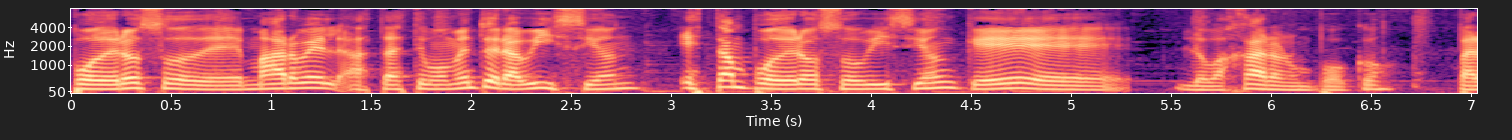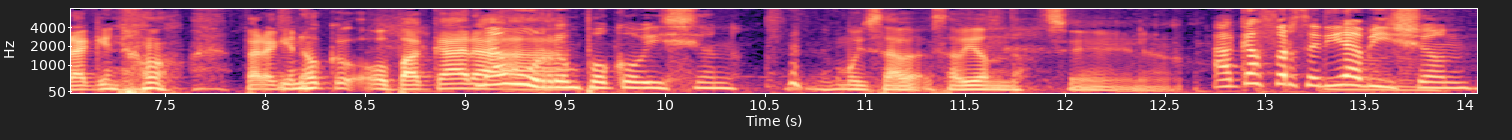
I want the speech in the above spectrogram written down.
poderoso de Marvel hasta este momento era Vision. Es tan poderoso Vision que eh, lo bajaron un poco para que no para que no opacara. Me aburre un poco Vision. Es Muy sab- sabiondo. Sí, no. Acá Fer sería Vision.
